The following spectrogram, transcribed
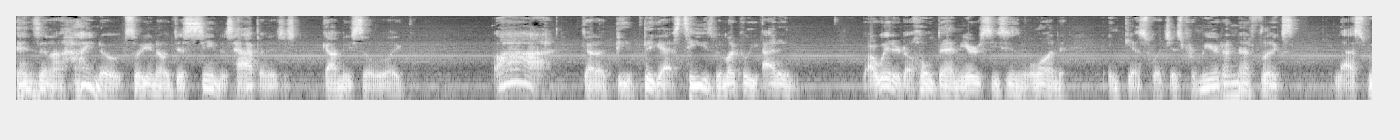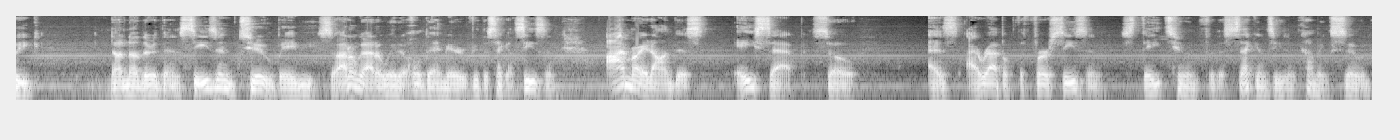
ends on a high note. So you know, just seeing this happen, it just got me so like, ah, got a big ass tease. But luckily, I didn't. I waited a whole damn year to see season one, and guess what? Just premiered on Netflix last week. None other than season two, baby. So I don't gotta wait a whole damn year to review the second season. I'm right on this ASAP. So as I wrap up the first season, stay tuned for the second season coming soon.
